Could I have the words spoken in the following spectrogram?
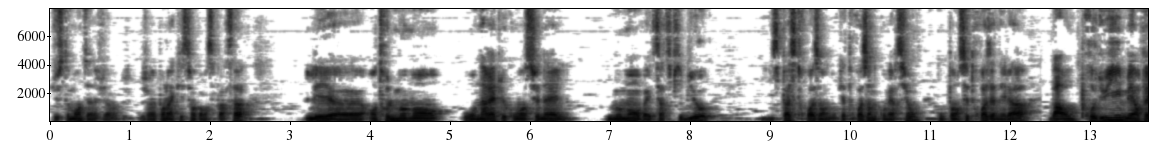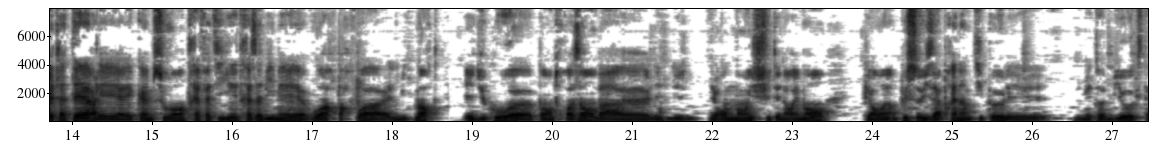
justement, tiens, je vais, je vais répondre à la question, commencer par ça. Les, euh, entre le moment où on arrête le conventionnel, le moment où on va être certifié bio, il se passe trois ans. Donc, il y a trois ans de conversion. Donc, pendant ces trois années-là, bah, on produit, mais en fait, la terre, elle est, elle est quand même souvent très fatiguée, très abîmée, voire parfois euh, limite morte. Et du coup, euh, pendant trois ans, bah, euh, les, les- les rendements ils chutent énormément. Puis en, en plus, ils apprennent un petit peu les, les méthodes bio, etc.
